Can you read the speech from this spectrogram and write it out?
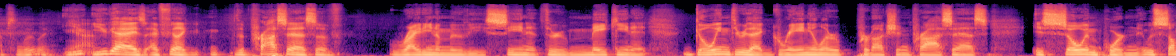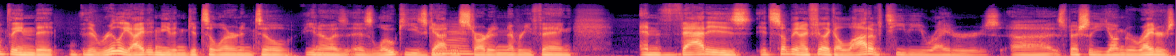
absolutely you, you guys, I feel like the process of writing a movie, seeing it through, making it, going through that granular production process is so important. It was something that that really I didn't even get to learn until you know as as Loki's gotten started and everything. And that is, it's something I feel like a lot of TV writers, uh, especially younger writers,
